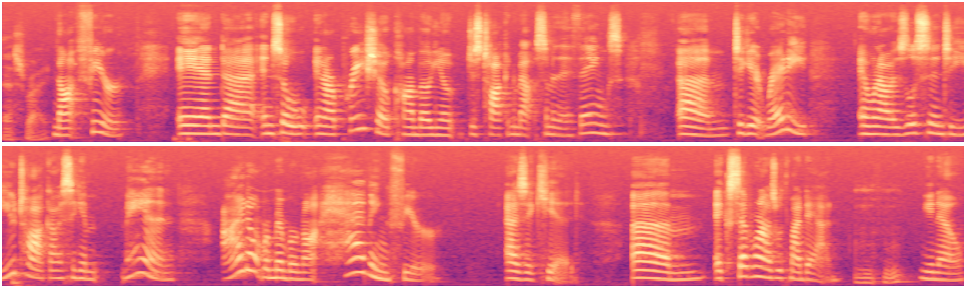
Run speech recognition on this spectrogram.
That's right. not fear. And uh, and so in our pre-show combo, you know, just talking about some of the things um, to get ready. And when I was listening to you talk, I was thinking, man, I don't remember not having fear as a kid, um, except when I was with my dad. You know,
